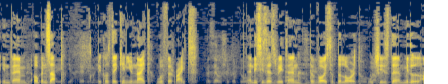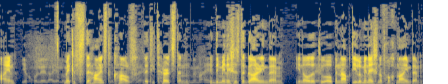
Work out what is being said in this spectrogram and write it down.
in them opens up, because they can unite with the right. And this is as written, the voice of the Lord, which is the middle line, maketh the hinds to calve, that it hurts them, it diminishes the gar in them, in order to open up the illumination of Chokhmah in them.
